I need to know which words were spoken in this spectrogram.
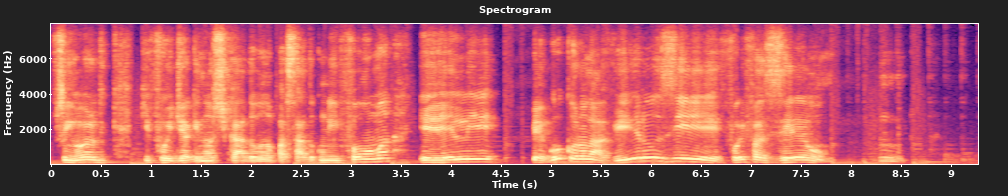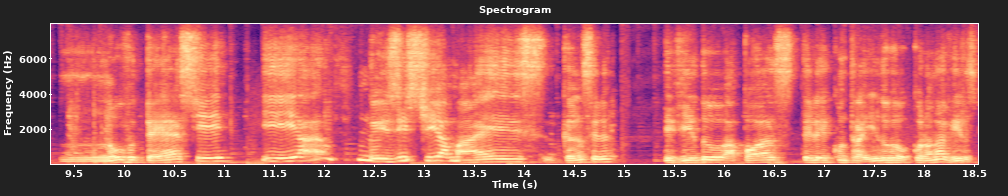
senhor que foi diagnosticado ano passado com linfoma, ele pegou coronavírus e foi fazer um, um, novo teste e ah, não existia mais câncer devido após ter contraído o coronavírus.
